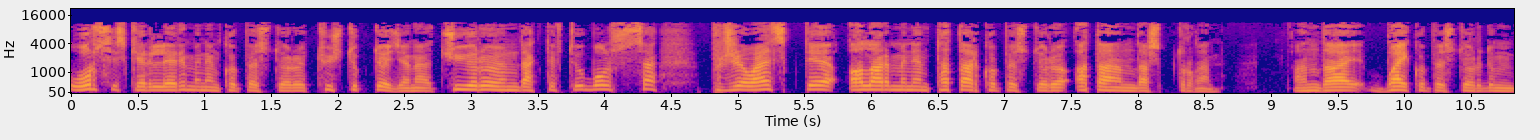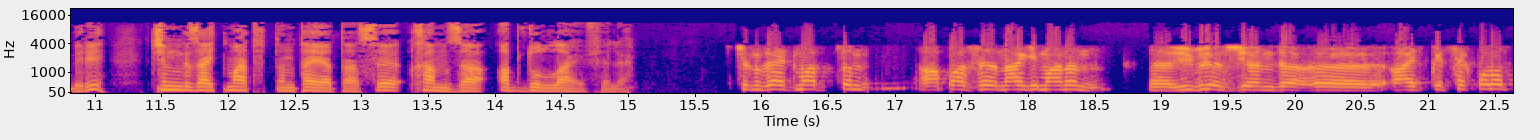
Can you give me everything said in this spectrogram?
орус ишкерлери менен көпөстөрү түштүктө жана чүй өрөөнүндө активдүү болушса пржевальскте алар менен татар көпөстөрү атаандашып турган. Андай бай көпөстөрдүн бири чыңгыз айтматовдун таятасы хамза абдуллаев эле. Чыңгыз айтматовдун апасы нагиманын э, үй бүлөсү жөнүндө э, айтып кетсек болот.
